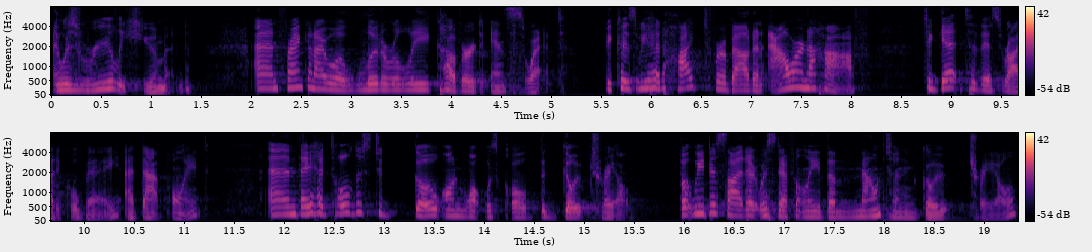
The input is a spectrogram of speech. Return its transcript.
It was really humid. And Frank and I were literally covered in sweat because we had hiked for about an hour and a half to get to this radical bay at that point. And they had told us to go on what was called the goat trail. But we decided it was definitely the mountain goat trail,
